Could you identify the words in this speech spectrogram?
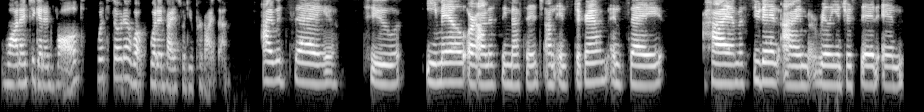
wanted to get involved with SODA, what, what advice would you provide them? I would say to email or honestly message on Instagram and say, Hi, I'm a student. I'm really interested in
